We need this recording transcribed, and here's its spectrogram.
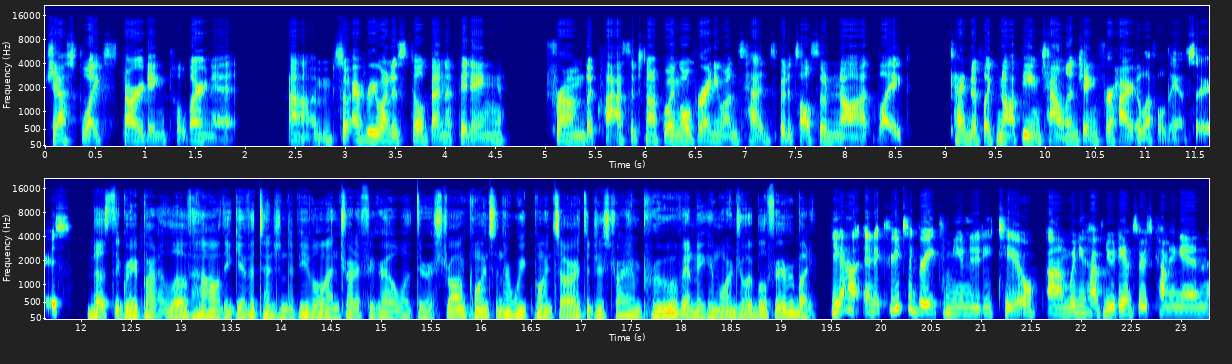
just like starting to learn it. Um, so everyone is still benefiting from the class. It's not going over anyone's heads, but it's also not like kind of like not being challenging for higher level dancers. That's the great part. I love how they give attention to people and try to figure out what their strong points and their weak points are to just try to improve and make it more enjoyable for everybody. Yeah, and it creates a great community too. Um, when you have new dancers coming in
